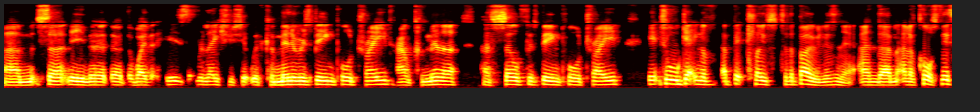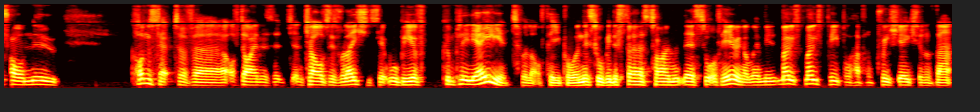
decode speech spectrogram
Um, certainly, the, the the way that his relationship with Camilla is being portrayed, how Camilla herself is being portrayed, it's all getting a, a bit close to the bone, isn't it? And um, and of course, this whole new concept of uh, of Diana's and Charles's relationship will be of completely alien to a lot of people, and this will be the first time that they're sort of hearing it. I mean, most most people have an appreciation of that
